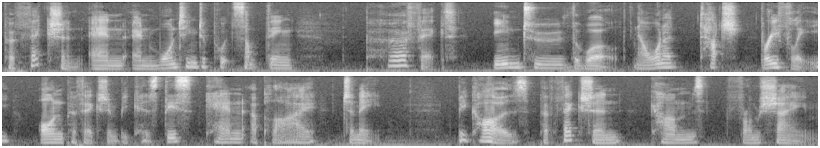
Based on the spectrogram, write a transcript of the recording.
perfection and, and wanting to put something perfect into the world. Now, I want to touch briefly on perfection because this can apply to me. Because perfection comes from shame.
